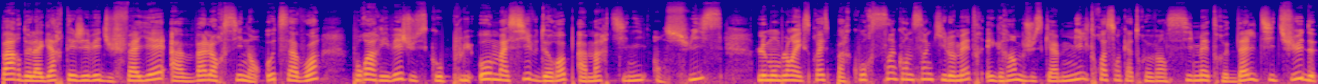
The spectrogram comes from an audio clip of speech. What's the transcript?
part de la gare TGV du Fayet à Valorcine en Haute-Savoie pour arriver jusqu'au plus haut massif d'Europe à Martigny en Suisse. Le Mont Blanc Express parcourt 55 km et grimpe jusqu'à 1386 mètres d'altitude.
